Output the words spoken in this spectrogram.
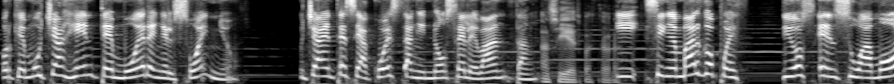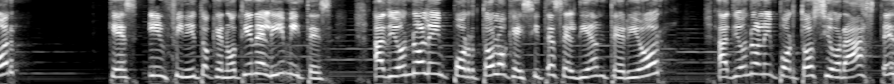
porque mucha gente muere en el sueño. Mucha gente se acuestan y no se levantan. Así es, pastora. Y sin embargo, pues Dios en su amor, que es infinito, que no tiene límites, a Dios no le importó lo que hiciste el día anterior. A Dios no le importó si oraste,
